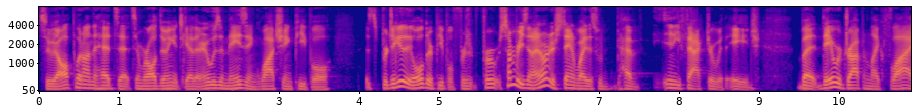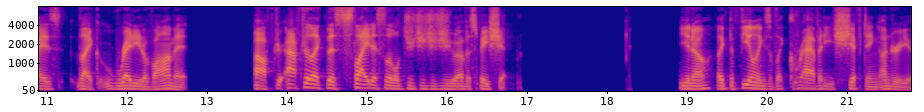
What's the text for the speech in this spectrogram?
So we all put on the headsets and we're all doing it together. And it was amazing watching people. It's particularly older people. For for some reason, I don't understand why this would have any factor with age, but they were dropping like flies, like ready to vomit after after like the slightest little of a spaceship. You know, like the feelings of like gravity shifting under you.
